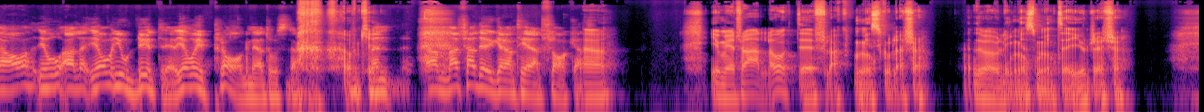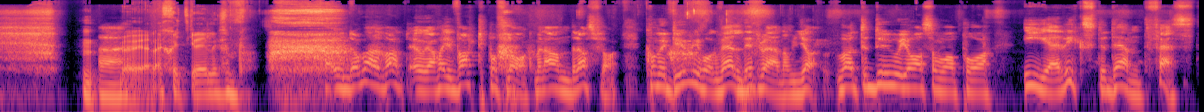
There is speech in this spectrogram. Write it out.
ja jo, alla, jag gjorde ju inte det. Jag var ju i Prag när jag tog studenten. Okej. Men annars hade jag ju garanterat flakat. Ja. Jo, men jag tror alla åkte flak på min skola. Jag. Det var väl ingen som inte gjorde det. Jag. Mm, det var en jävla skitgrej liksom. Jag undrar om jag har varit... Jag har ju varit på flak, men andras flak. Kommer du ihåg, väldigt random, jag, var inte du och jag som var på Eriks studentfest?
